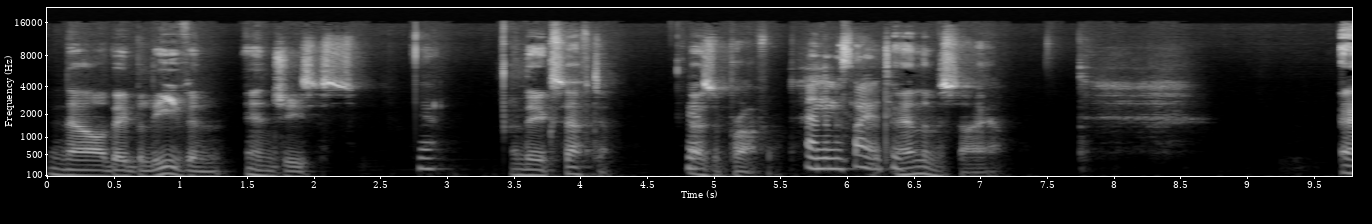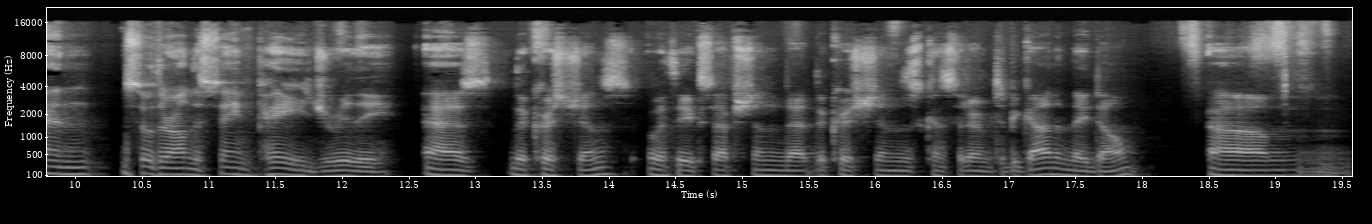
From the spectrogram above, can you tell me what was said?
now they believe in in Jesus yeah, and they accept him as a prophet and the Messiah too. and the Messiah. And so they're on the same page, really, as the Christians, with the exception that the Christians consider him to be God and they don't. Um,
